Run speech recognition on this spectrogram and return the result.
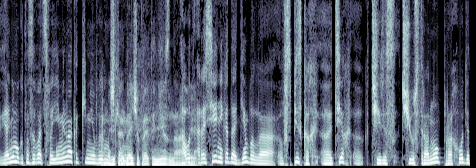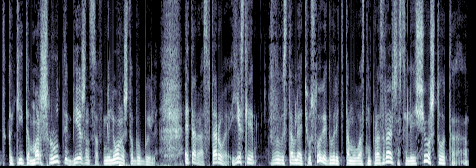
И они могут называть свои имена какими вымышленными. Они тогда еще про это не знали. А вот Россия никогда не была в списках э, тех, через чью страну проходят какие-то маршруты маршруты беженцев, миллионы, чтобы были. Это раз. Второе. Если вы выставляете условия, говорите, там у вас непрозрачность или еще что-то,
